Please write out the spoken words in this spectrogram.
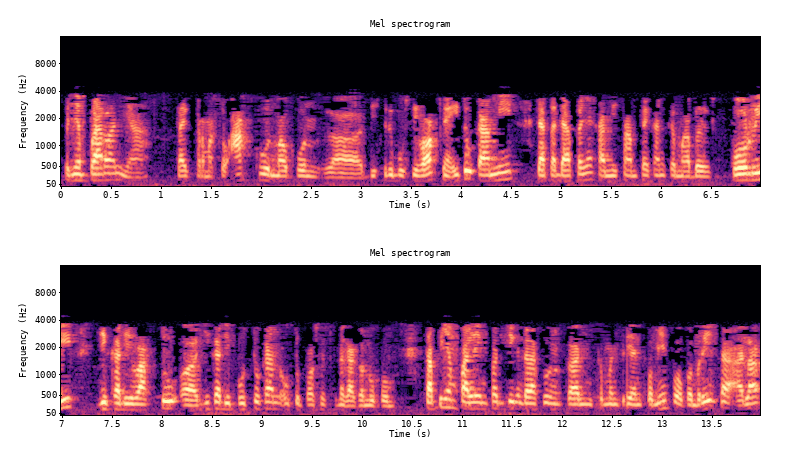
penyebarannya baik termasuk akun maupun uh, distribusi hoaxnya itu kami data-datanya kami sampaikan ke Mabes Polri jika di waktu uh, jika dibutuhkan untuk proses penegakan hukum. Tapi yang paling penting dilakukan Kementerian Kominfo pemerintah adalah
